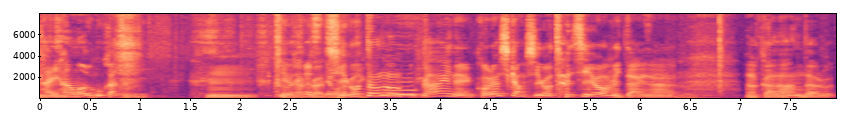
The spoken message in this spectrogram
大半は動かずに。うん、いやなんか仕事の概念これしかも仕事にしようみたいな、なんかなんだろう。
